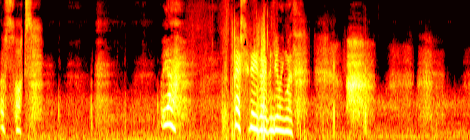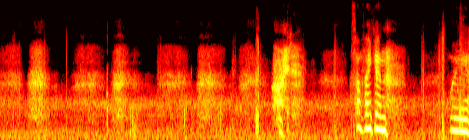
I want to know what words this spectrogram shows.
That sucks. But yeah, past two days I've been dealing with. Thinking we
